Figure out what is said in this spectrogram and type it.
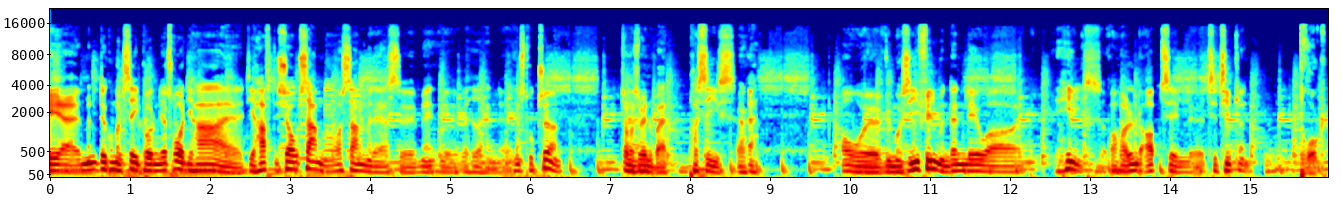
Det, er, men det kunne man se på dem. Jeg tror, de har, øh, de har haft det sjovt sammen, og også sammen med deres, øh, med, øh, hvad hedder han, øh, instruktøren. Thomas Ja. Vinterberg. Præcis, Ja. ja. ja. Og øh, vi må sige, at filmen den lever helt og holdent op til, øh, til titlen. Druk.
